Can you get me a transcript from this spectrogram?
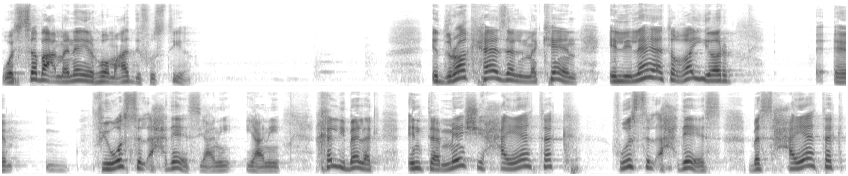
والسبع مناير هو معدي في وسطيها. إدراك هذا المكان اللي لا يتغير آه، في وسط الأحداث يعني يعني خلي بالك أنت ماشي حياتك في وسط الأحداث بس حياتك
